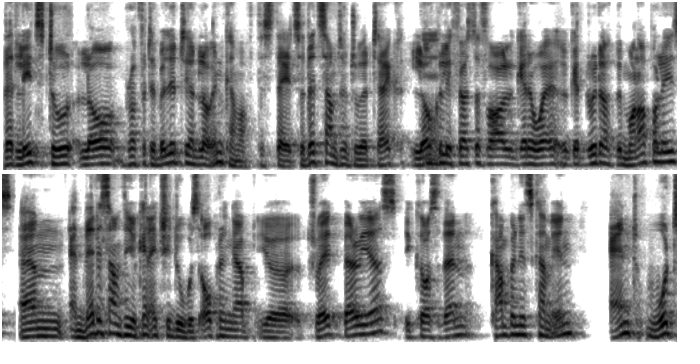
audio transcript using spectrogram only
That leads to low profitability and low income of the state. So that's something to attack locally. First of all, get away, get rid of the monopolies, um, and that is something you can actually do with opening up your trade barriers, because then companies come in and would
